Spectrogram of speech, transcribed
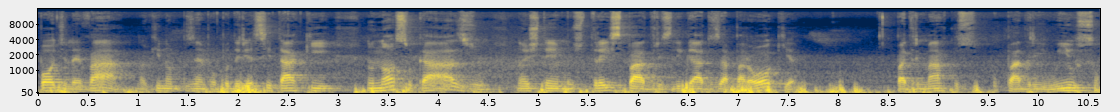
pode levar, aqui, por exemplo, eu poderia citar aqui, no nosso caso, nós temos três padres ligados à paróquia, o padre Marcos, o padre Wilson,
